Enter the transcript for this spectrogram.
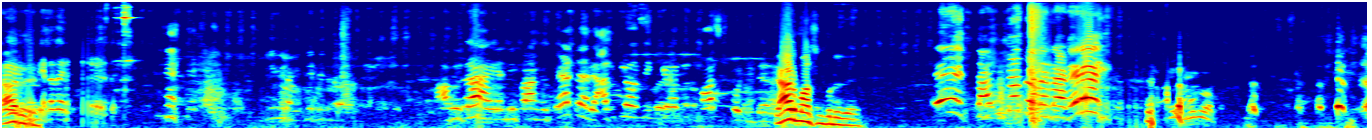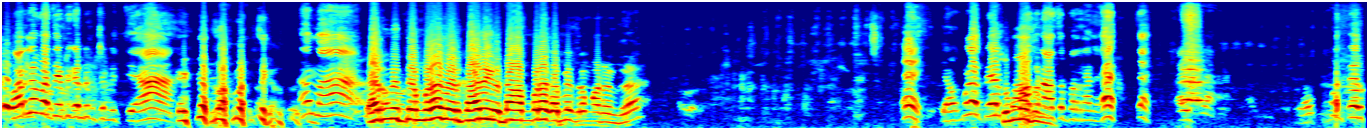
யாரு அவர்தான் என்னை அங்க கேட்டாரு அதுக்குள்ள வந்து இங்க வந்து மாஸ்க் போட்டுட்டாரு யார் மாசம் போடுது? ஏய் தங்க தரடா டேய் வரல பார்த்து எப்படி கண்டுபிடிச்ச? ஆமா. இருநூத்தி ஐம்பது ரூபா ஒரு காரி கேட்டா ஐம்பது ரூபா கம்மி தர மாட்டேன்ற. ஏய் எவ்வளவு பேர் சொன்னேன். ஆசைப்படுறாங்க. எவ்வளவு பேர்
